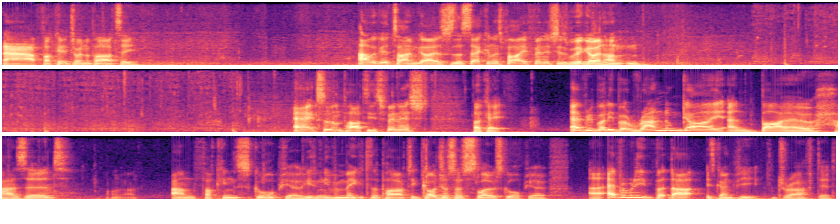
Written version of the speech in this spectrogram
Ah, fuck it. Join the party. Have a good time, guys, the second this party finishes, we're going hunting. Excellent, party's finished. Okay, everybody but Random Guy and Biohazard. And fucking Scorpio. He didn't even make it to the party. God, you're so slow, Scorpio. Uh, everybody but that is going to be drafted.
